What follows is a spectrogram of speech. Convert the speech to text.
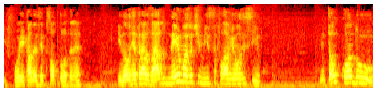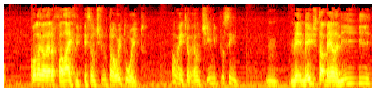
e foi aquela decepção toda, né? E no ano retrasado, nem o mais otimista falava em 11-5. Então quando, quando a galera fala, ah, esse, é um time pra 8-8, realmente é, é um time que assim, me- meio de tabela ali,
